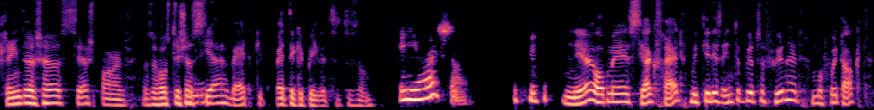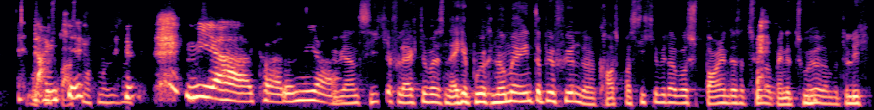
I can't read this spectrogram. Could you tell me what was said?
klingt ja schon sehr spannend. Also hast du schon ja. sehr weit weitergebildet sozusagen. Ja, schon. Ja, hat mich sehr gefreut, mit dir das Interview zu führen. Hat mir voll taugt. Danke. Spaß gemacht, muss ich sagen. mir, Karl, mir. Wir werden sicher vielleicht über das neue Buch nochmal ein Interview führen. Da kannst du mir sicher wieder was Spannendes erzählen. Und meine Zuhörer natürlich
